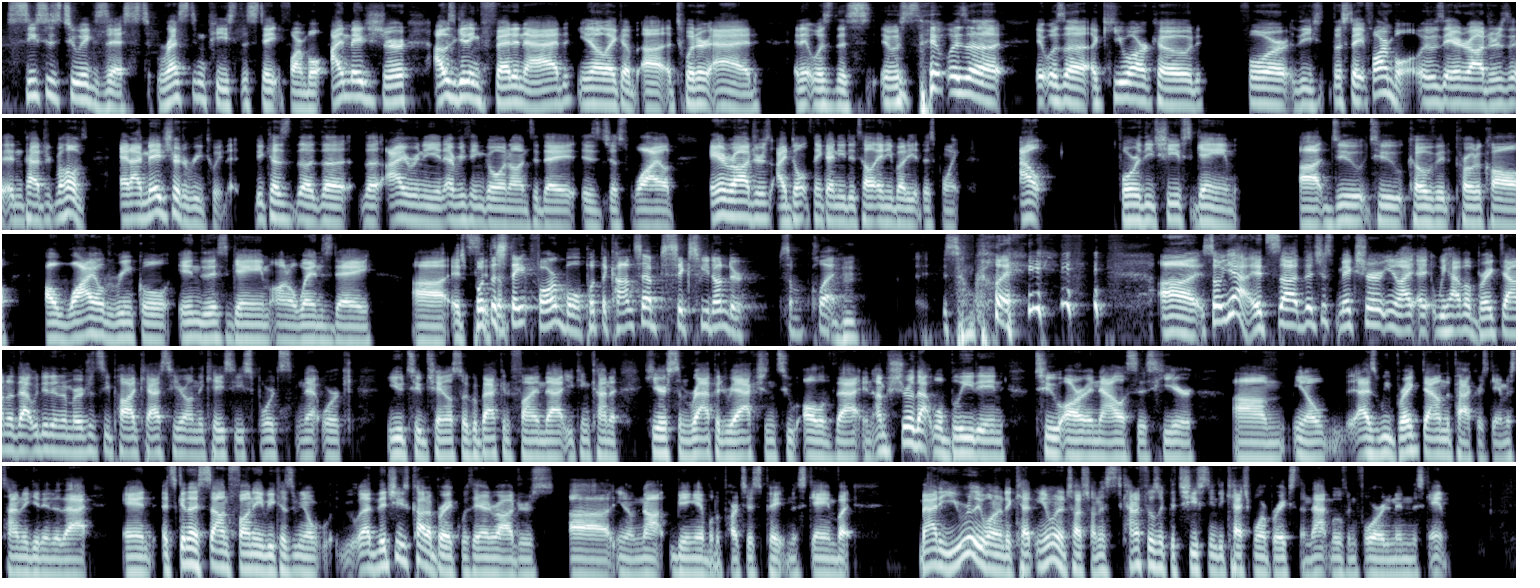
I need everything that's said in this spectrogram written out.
ceases to exist. Rest in peace, the State Farm Bowl. I made sure I was getting fed an ad, you know, like a, a Twitter ad, and it was this. It was it was a it was a, a QR code for the the State Farm Bowl. It was Aaron Rodgers and Patrick Mahomes, and I made sure to retweet it because the the the irony and everything going on today is just wild. Aaron Rodgers, I don't think I need to tell anybody at this point, out for the Chiefs game uh, due to COVID protocol. A wild wrinkle in this game on a Wednesday. Uh, it's Just put it's the a, State Farm Bowl. Put the concept six feet under some clay. Mm-hmm. Some clay. Uh, so yeah, it's uh, just make sure you know I, I, we have a breakdown of that. We did an emergency podcast here on the KC Sports Network YouTube channel, so go back and find that. You can kind of hear some rapid reaction to all of that, and I'm sure that will bleed in to our analysis here. Um, you know, as we break down the Packers game, it's time to get into that. And it's gonna sound funny because you know the Chiefs caught a break with Aaron Rodgers, uh, you know, not being able to participate in this game, but Maddie, you really wanted to catch, you wanted to touch on this. It kind of feels like the Chiefs need to catch more breaks than that moving forward and in this game.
